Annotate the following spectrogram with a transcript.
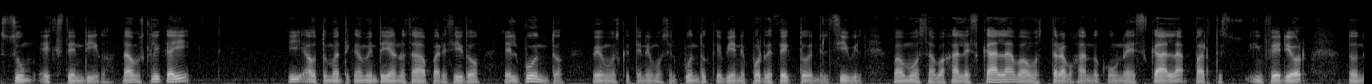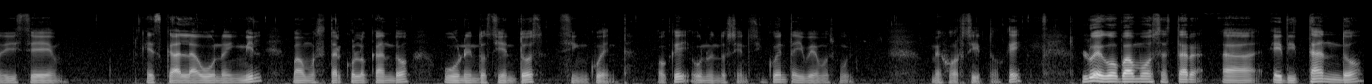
zoom extendido. Damos clic ahí y automáticamente ya nos ha aparecido el punto. Vemos que tenemos el punto que viene por defecto en el civil. Vamos a bajar la escala vamos trabajando con una escala parte inferior donde dice escala 1 en 1000 vamos a estar colocando 1 en 250 ok 1 en 250 y vemos muy mejorcito ok luego vamos a estar uh, editando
